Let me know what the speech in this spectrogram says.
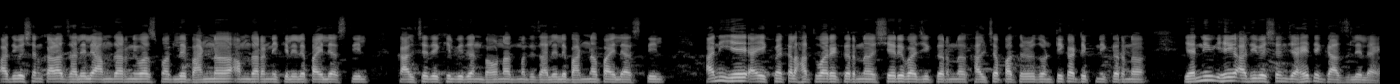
अधिवेशन काळात झालेले आमदार निवासमधले भांडणं आमदारांनी केलेले पाहिले असतील. कालचे देखील विधान भवनामध्ये झालेले भांडणं पाहिले असतील. आणि हे एकमेकाला हातवारे करणं शेरेबाजी करणं खालच्या पातळीवर जाऊन टीकाटिप्पणी करणं यांनी हे अधिवेशन जे आहे ते गाजलेलं आहे.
